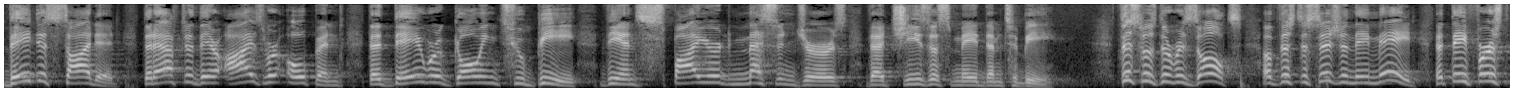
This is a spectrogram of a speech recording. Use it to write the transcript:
They decided that after their eyes were opened, that they were going to be the inspired messengers that Jesus made them to be. This was the result of this decision they made, that they first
